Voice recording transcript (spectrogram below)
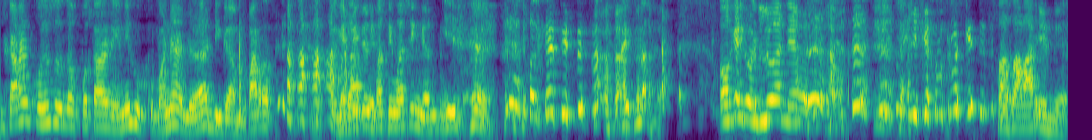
Sekarang khusus untuk putaran ini hukumannya adalah digampar. Pakai titik masing-masing kan? Iya. Oke, gue duluan ya. Salah salahin ya.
